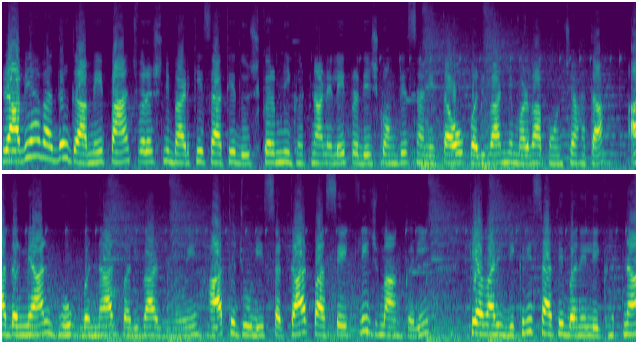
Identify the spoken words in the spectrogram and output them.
રાવિયાવાદર ગામે પાંચ વર્ષની બાળકી સાથે દુષ્કર્મની ઘટનાને લઈ પ્રદેશ કોંગ્રેસના નેતાઓ પરિવારને મળવા પહોંચ્યા હતા. આ દરમિયાન ભોગ બનનાર પરિવારજનોએ હાથ જોડી સરકાર પાસે એટલી જ માંગ કરી કે અમારી દીકરી સાથે બનેલી ઘટના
